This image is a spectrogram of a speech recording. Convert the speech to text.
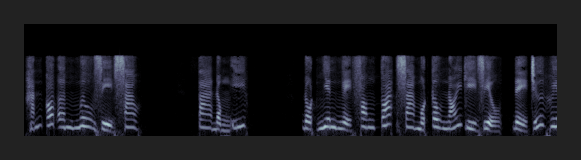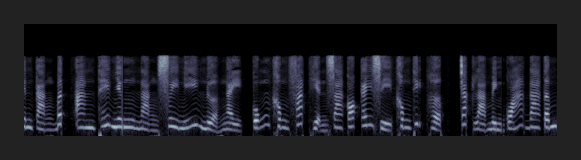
Hắn có âm mưu gì sao? Ta đồng ý. Đột nhiên nghệ phong toát ra một câu nói kỳ diệu, để chữ huyên càng bất an thế nhưng nàng suy nghĩ nửa ngày cũng không phát hiện ra có cái gì không thích hợp, chắc là mình quá đa tâm.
